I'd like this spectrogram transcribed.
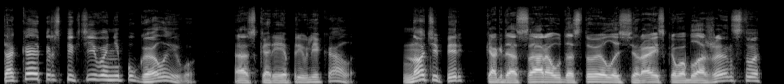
Такая перспектива не пугала его, а скорее привлекала. Но теперь, когда Сара удостоилась райского блаженства,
